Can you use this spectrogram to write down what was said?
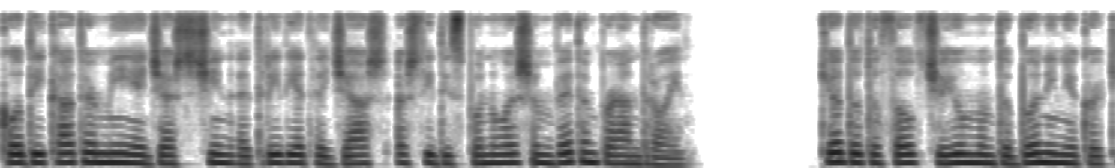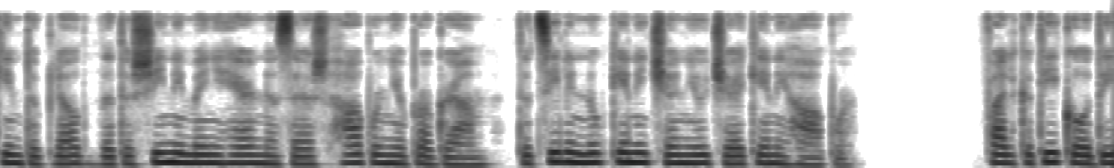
Kodi katër mijë e gjashtëqind e tridhjetë e gjashtë është i disponueshëm vetëm për Android. Kjo do të thotë që ju mund të bëni një kërkim të plotë dhe të shihni menjëherë nëse është hapur një program, të cilin nuk keni qenë ju që e keni hapur. Falë këtij kodi,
